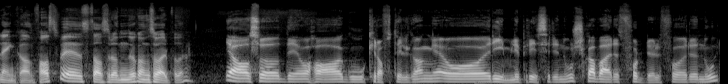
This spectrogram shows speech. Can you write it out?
Lenka han fast ved statsråden, du kan svare på det? Ja, altså Det å ha god krafttilgang og rimelige priser i nord skal være et fordel for nord.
